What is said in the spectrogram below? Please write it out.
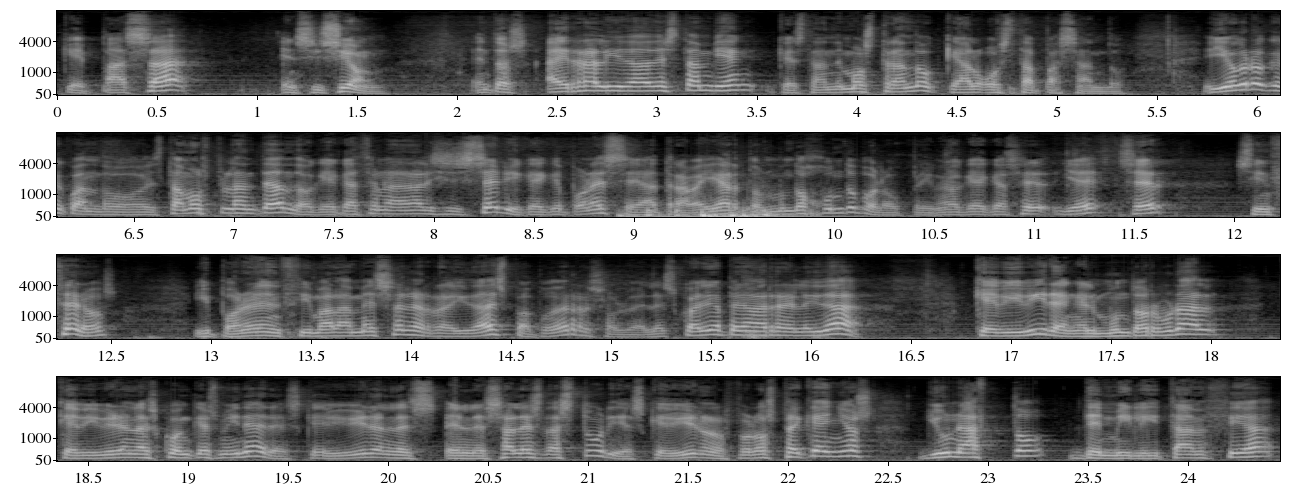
que pasa en Sisión. Entonces, hay realidades también que están demostrando que algo está pasando. Y yo creo que cuando estamos planteando que hay que hacer un análisis serio y que hay que ponerse a trabajar todo el mundo junto, pues lo primero que hay que hacer es ser sinceros y poner encima de la mesa las realidades para poder resolverles. ¿Cuál es la primera realidad? Que vivir en el mundo rural que vivir en las cuenques mineras, que vivir en las en sales de Asturias, que vivir en los pueblos pequeños, y un acto de militancia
